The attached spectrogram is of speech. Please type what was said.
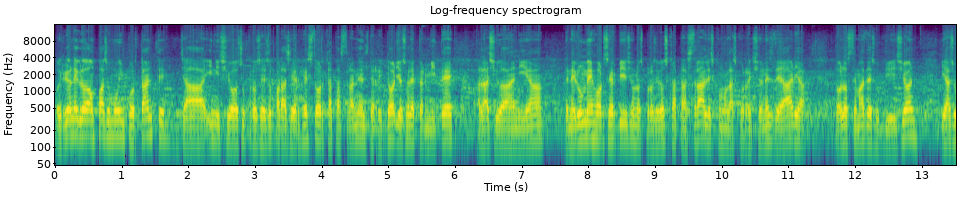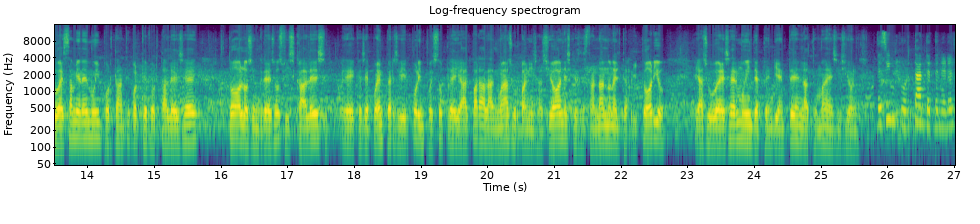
Hoy Río Negro da un paso muy importante, ya inició su proceso para ser gestor catastral en el territorio, eso le permite a la ciudadanía tener un mejor servicio en los procesos catastrales como las correcciones de área, todos los temas de subdivisión y a su vez también es muy importante porque fortalece todos los ingresos fiscales eh, que se pueden percibir por impuesto predial para las nuevas urbanizaciones que se están dando en el territorio y a su vez ser muy independiente en la toma de decisiones. Es importante tener en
